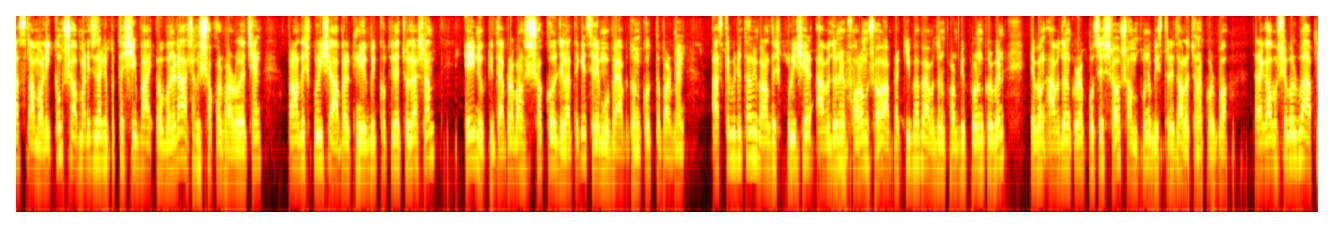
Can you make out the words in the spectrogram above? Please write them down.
আসসালামু আলাইকুম সব মাটিতে চাকরি প্রত্যাশী ভাই ও বোনেরা, আশা করি সকল ভালো রয়েছেন। বাংলাদেশ পুলিশে আবার একটি নিয়োগ বিজ্ঞপ্তি নিয়ে চলে আসলাম। এই নিয়োগটিতে আপনারা বাংলাদেশের সকল জেলা থেকে ছেলে মুভে আবেদন করতে পারবেন। আজকে ভিডিওতে আমি বাংলাদেশ পুলিশের আবেদনের ফর্ম সহ আপনারা কীভাবে আবেদন ফর্মটি পূরণ করবেন এবং আবেদন করার প্রসেস সহ সম্পূর্ণ বিস্তারিত আলোচনা করব। তার আগে অবশ্যই বলব, আপনি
